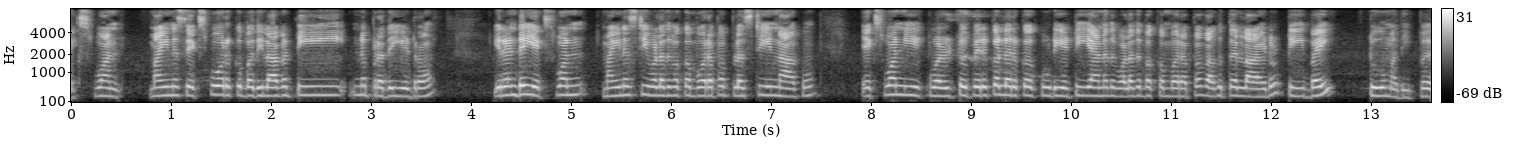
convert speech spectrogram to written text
எக்ஸ் ஒன் மைனஸ் எக்ஸ் ஃபோருக்கு பதிலாக டீன்னு பிரதியிடுறோம். இரண்டு எக்ஸ் ஒன் மைனஸ் டி வலது பக்கம் போகிறப்ப ப்ளஸ் டீன்னு ஆகும். எக்ஸ் ஒன் ஈக்குவல் டு பெருக்கல்ல இருக்கக்கூடிய டி ஆனது வலது பக்கம் போகிறப்ப வகுத்தல் ஆகிடும் டி பை டூ மதிப்பு.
